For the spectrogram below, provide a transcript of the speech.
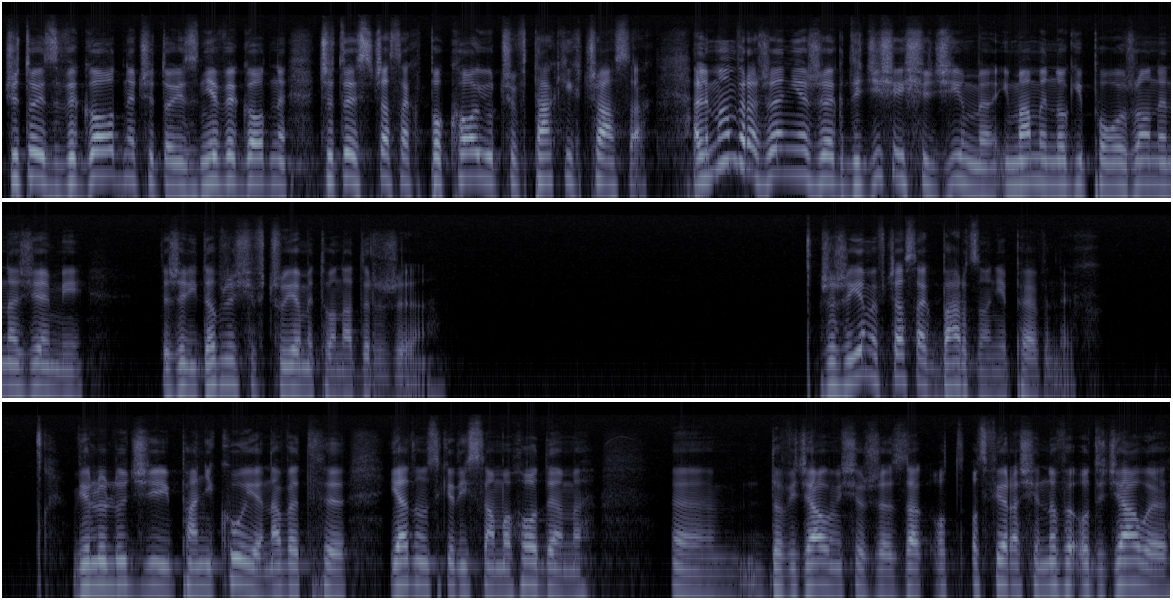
Czy to jest wygodne, czy to jest niewygodne, czy to jest w czasach pokoju, czy w takich czasach. Ale mam wrażenie, że gdy dzisiaj siedzimy i mamy nogi położone na ziemi, jeżeli dobrze się wczujemy, to ona drży. Że żyjemy w czasach bardzo niepewnych. Wielu ludzi panikuje, nawet y, jadąc kiedyś samochodem, dowiedziałem się, że otwiera się nowe oddziały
